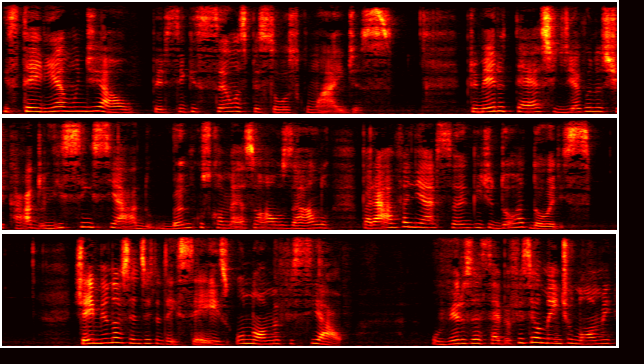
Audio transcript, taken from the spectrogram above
Histeria mundial, perseguição às pessoas com AIDS. Primeiro teste diagnosticado licenciado, bancos começam a usá-lo para avaliar sangue de doadores. Já em 1986, o nome oficial. O vírus recebe oficialmente o nome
